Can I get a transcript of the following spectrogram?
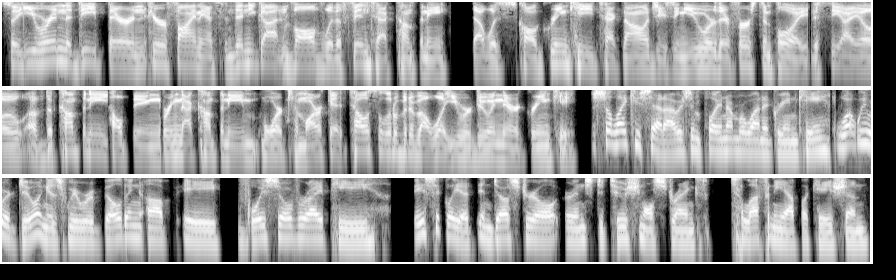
So you were in the deep there in pure finance, and then you got involved with a fintech company that was called Green Key Technologies, and you were their first employee, the CIO of the company, helping bring that company more to market. Tell us a little bit about what you were doing there at Green Key. So, like you said, I was employee number one at Green Key. What we were doing is we were building up a voice over IP, basically an industrial or institutional strength telephony application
